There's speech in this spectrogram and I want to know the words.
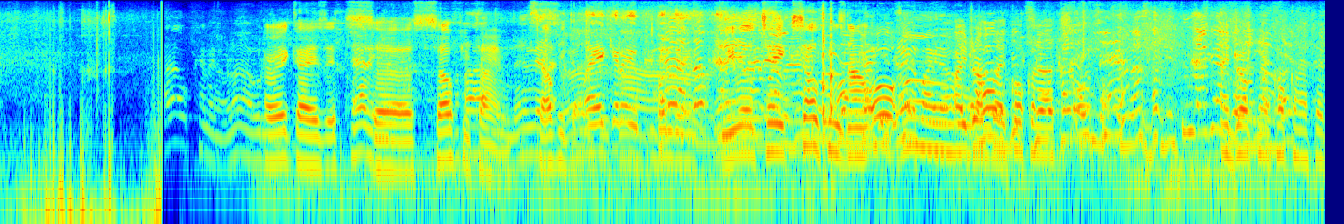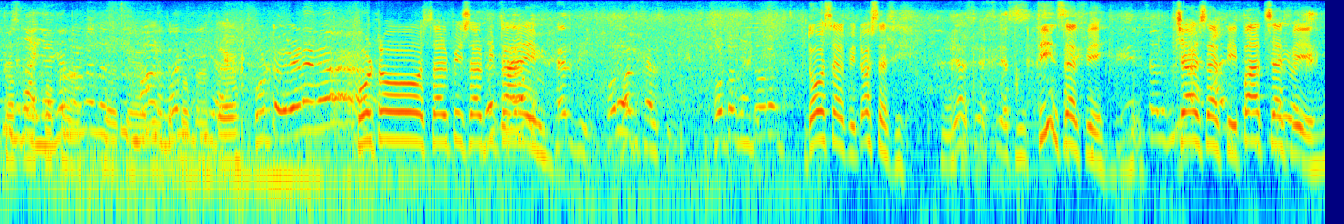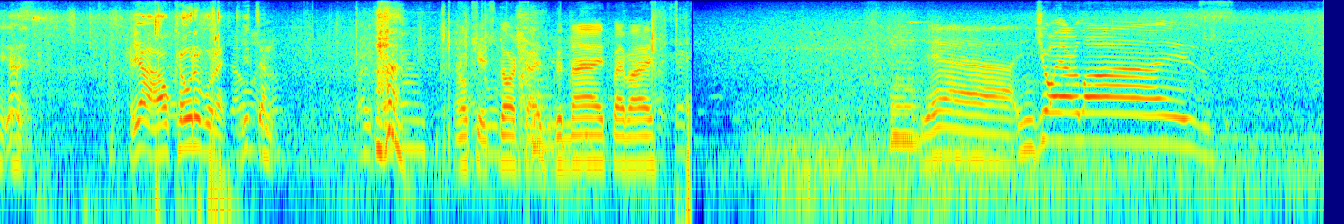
Alright guys, it's uh, selfie time. Selfie time. We will take selfies now. Oh, I dropped my coconut. I dropped my coconut. I dropped my coconut. Okay, I leave the coconut there. Photo, selfie, selfie time. दो selfie, दो selfie. Yes, yes, yes. तीन selfie. चार selfie, पांच selfie. या आओ खेवरे बोरे जिचन Okay, it's dark, guys. Good night. Bye bye. Yeah, enjoy our lives.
